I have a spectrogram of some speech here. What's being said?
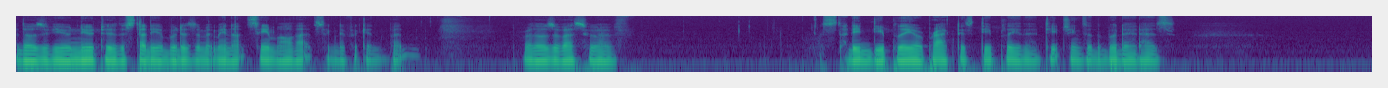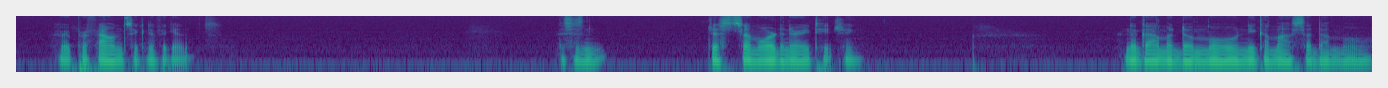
for those of you new to the study of Buddhism, it may not seem all that significant, but for those of us who have studied deeply or practiced deeply the teachings of the Buddha, it has very profound significance. This isn't just some ordinary teaching. Nagama Dhammo Nigamasa Dhammo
